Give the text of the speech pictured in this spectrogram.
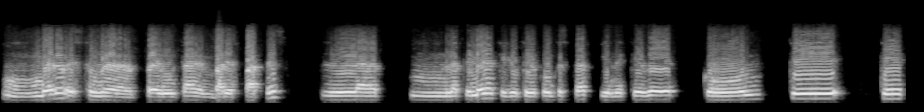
Mm, bueno, es una pregunta en varias partes. La, mm, la primera que yo quiero contestar tiene que ver con qué, qué,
